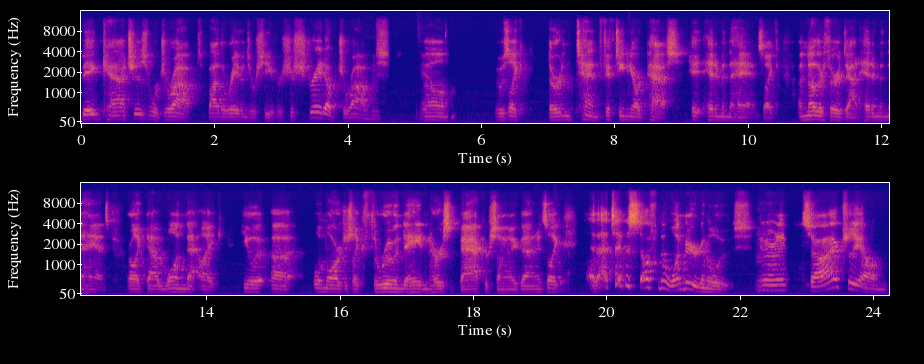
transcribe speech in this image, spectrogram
big catches were dropped by the Ravens receivers, just straight up drops. Mm-hmm. Yeah. Um, it was like third and 10, 15 yard pass, hit hit him in the hands. Like another third down, hit him in the hands, or like that one that like he uh Lamar just like threw into Hayden Hurst's back or something like that. And it's like, yeah, that type of stuff, no wonder you're gonna lose. You mm-hmm. know what I mean? So I actually um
